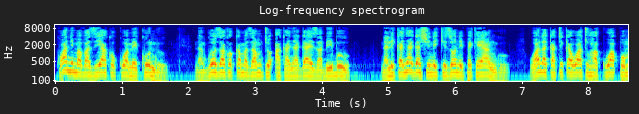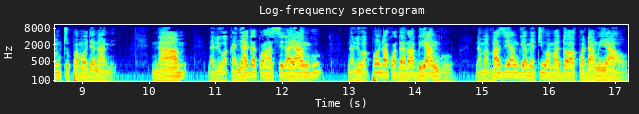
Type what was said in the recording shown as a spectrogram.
Kwani mavazi yako kuwa mekundu na nguo zako kama za mtu akanyagaye zabibu? Nalikanyaga shinikizoni peke yangu wala katika watu hakuwapo mtu pamoja nami. Naam naliwakanyaga kwa hasira yangu naliwaponda kwa ghadhabu yangu na mavazi yangu yametiwa madoa kwa damu yao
